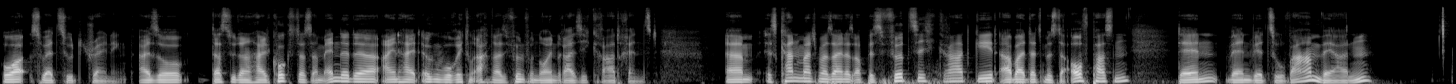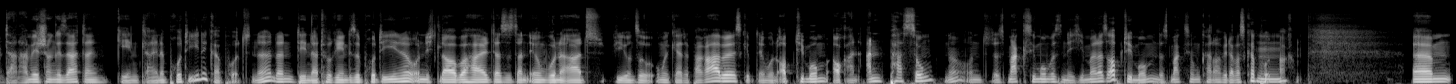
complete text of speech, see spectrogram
or Sweatsuit Training. Also, dass du dann halt guckst, dass am Ende der Einheit irgendwo Richtung 38,5 und 39 Grad rennst. Ähm, es kann manchmal sein, dass auch bis 40 Grad geht, aber das müsst ihr aufpassen, denn wenn wir zu warm werden, dann haben wir schon gesagt, dann gehen kleine Proteine kaputt. Ne? Dann denaturieren diese Proteine und ich glaube halt, das ist dann irgendwo eine Art wie unsere umgekehrte Parabel. Es gibt irgendwo ein Optimum, auch an Anpassung. Ne? Und das Maximum ist nicht immer das Optimum. Das Maximum kann auch wieder was kaputt Mhm. machen. Ähm,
